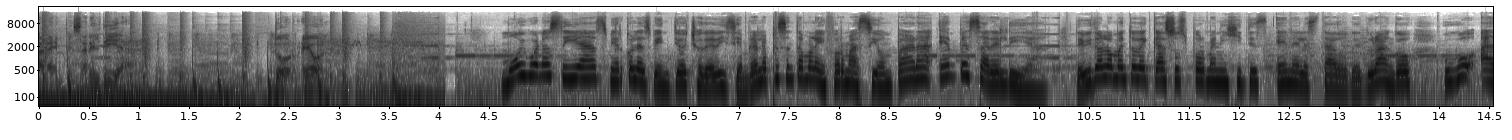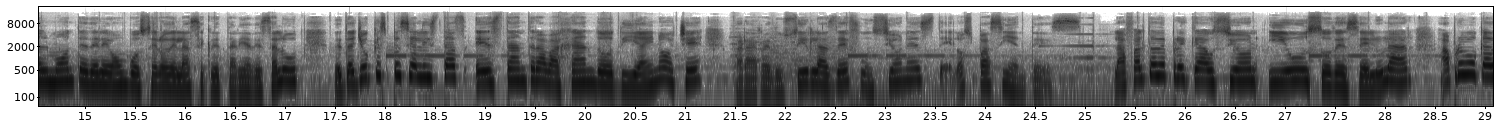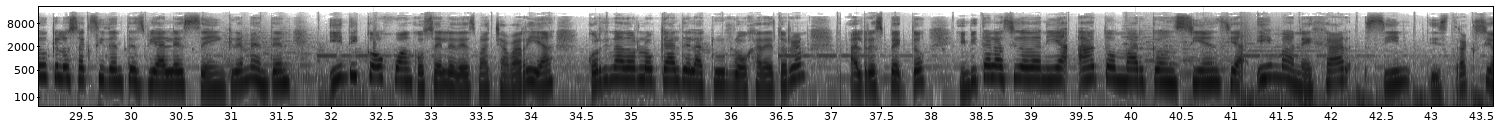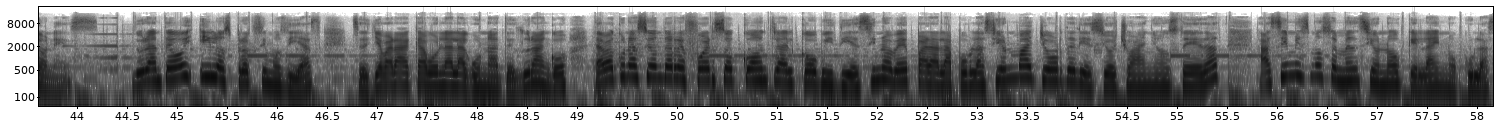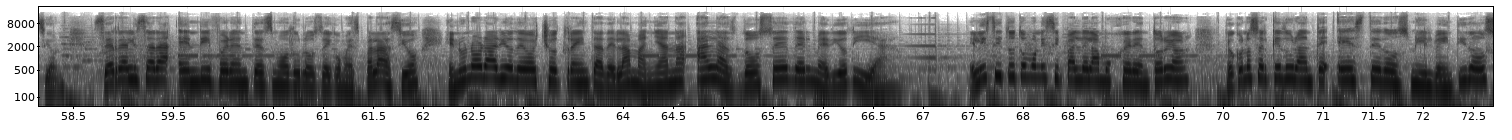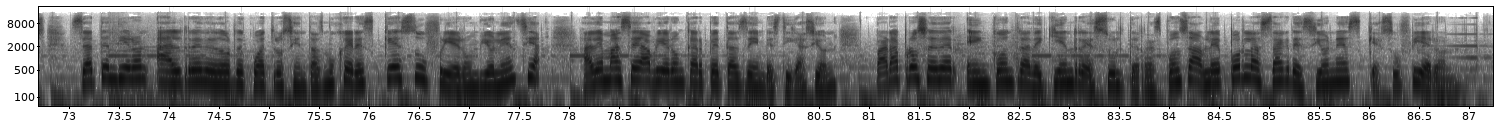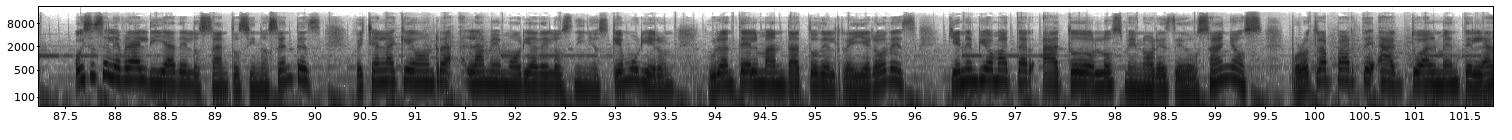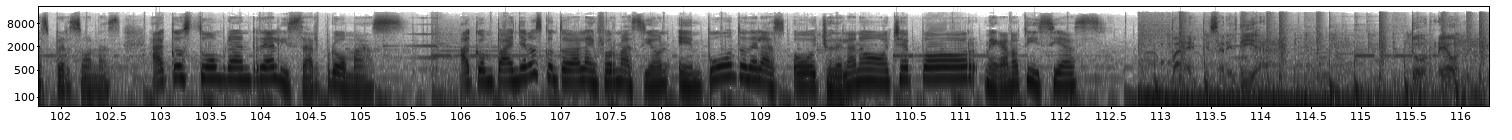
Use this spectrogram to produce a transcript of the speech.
Para empezar el día. Torreón. Muy buenos días, miércoles 28 de diciembre le presentamos la información para empezar el día. Debido al aumento de casos por meningitis en el estado de Durango, Hugo Almonte de León, vocero de la Secretaría de Salud, detalló que especialistas están trabajando día y noche para reducir las defunciones de los pacientes. La falta de precaución y uso de celular ha provocado que los accidentes viales se incrementen, indicó Juan José Ledesma Chavarría, coordinador local de la Cruz Roja de Torreón. Al respecto, invita a la ciudadanía a tomar conciencia y manejar sin distracciones. Durante hoy y los próximos días se llevará a cabo en la laguna de Durango la vacunación de refuerzo contra el COVID-19 para la población mayor de 18 años de edad. Asimismo se mencionó que la inoculación se realizará en diferentes módulos de Gómez Palacio en un horario de 8.30 de la mañana a las 12 del mediodía. El Instituto Municipal de la Mujer en Torreón dio a conocer que durante este 2022 se atendieron alrededor de 400 mujeres que sufrieron violencia. Además, se abrieron carpetas de investigación para proceder en contra de quien resulte responsable por las agresiones que sufrieron. Hoy se celebra el Día de los Santos Inocentes, fecha en la que honra la memoria de los niños que murieron durante el mandato del rey Herodes, quien envió a matar a todos los menores de dos años. Por otra parte, actualmente las personas acostumbran realizar bromas. Acompáñanos con toda la información en punto de las 8 de la noche por Mega Noticias. Para empezar el día. Torreón.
